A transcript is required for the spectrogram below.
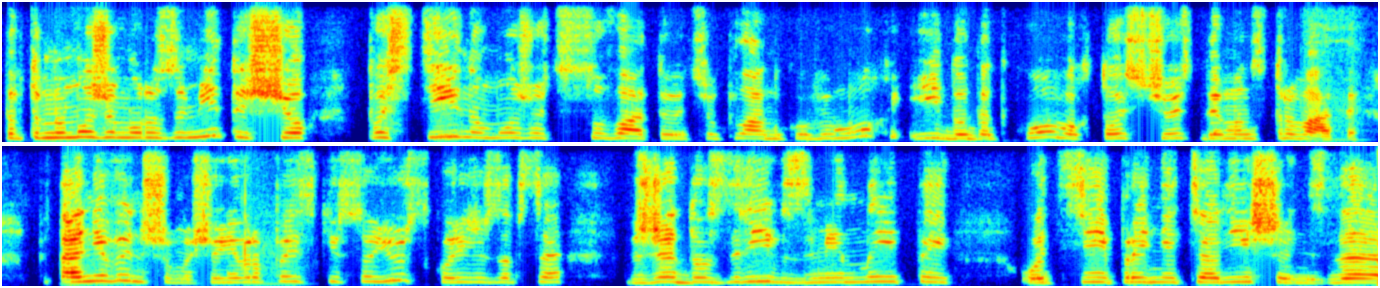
Тобто, ми можемо розуміти, що постійно можуть сувати цю планку вимог і додатково хтось щось демонструвати. Питання в іншому, що Європейський Союз, скоріш за все, вже дозрів змінити. Оці прийняття рішень з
